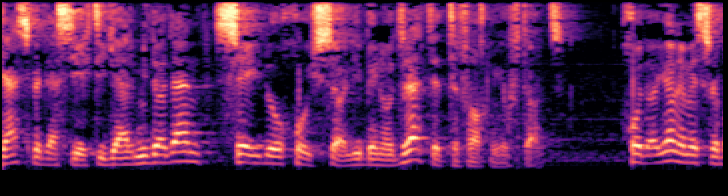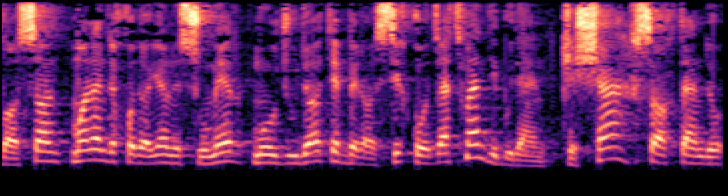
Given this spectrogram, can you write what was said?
دست به دست یکدیگر می‌دادند سیل و خوشسالی به ندرت اتفاق میافتاد. خدایان مصر باستان مانند خدایان سومر موجودات براستی قدرتمندی بودند که شهر ساختند و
